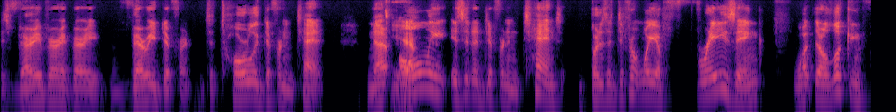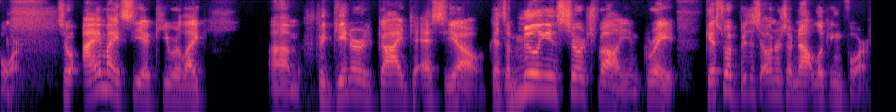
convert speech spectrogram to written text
is very, very, very, very different. It's a totally different intent. Not yep. only is it a different intent, but it's a different way of phrasing what they're looking for. So I might see a keyword like um, beginner guide to SEO. That's a million search volume. Great. Guess what business owners are not looking for?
